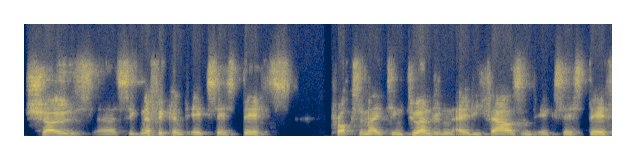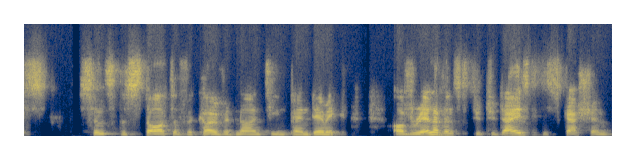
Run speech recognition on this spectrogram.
shows uh, significant excess deaths, approximating 280,000 excess deaths since the start of the COVID-19 pandemic. Of relevance to today's discussion,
